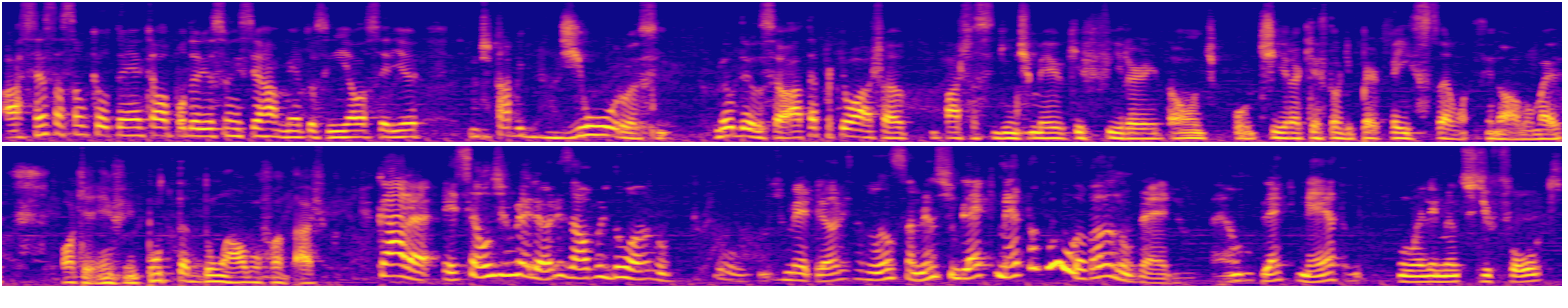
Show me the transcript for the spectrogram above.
a sensação que eu tenho é que ela poderia ser um encerramento, assim, e ela seria, sabe, de ouro, assim. Meu Deus do céu, até porque eu acho a faixa seguinte meio que filler, então, tipo, tira a questão de perfeição, assim, no álbum, mas, ok, enfim, puta de um álbum fantástico. Cara, esse é um dos melhores álbuns do ano. Um dos melhores lançamentos de black metal do ano, velho. É um black metal com elementos de folk,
